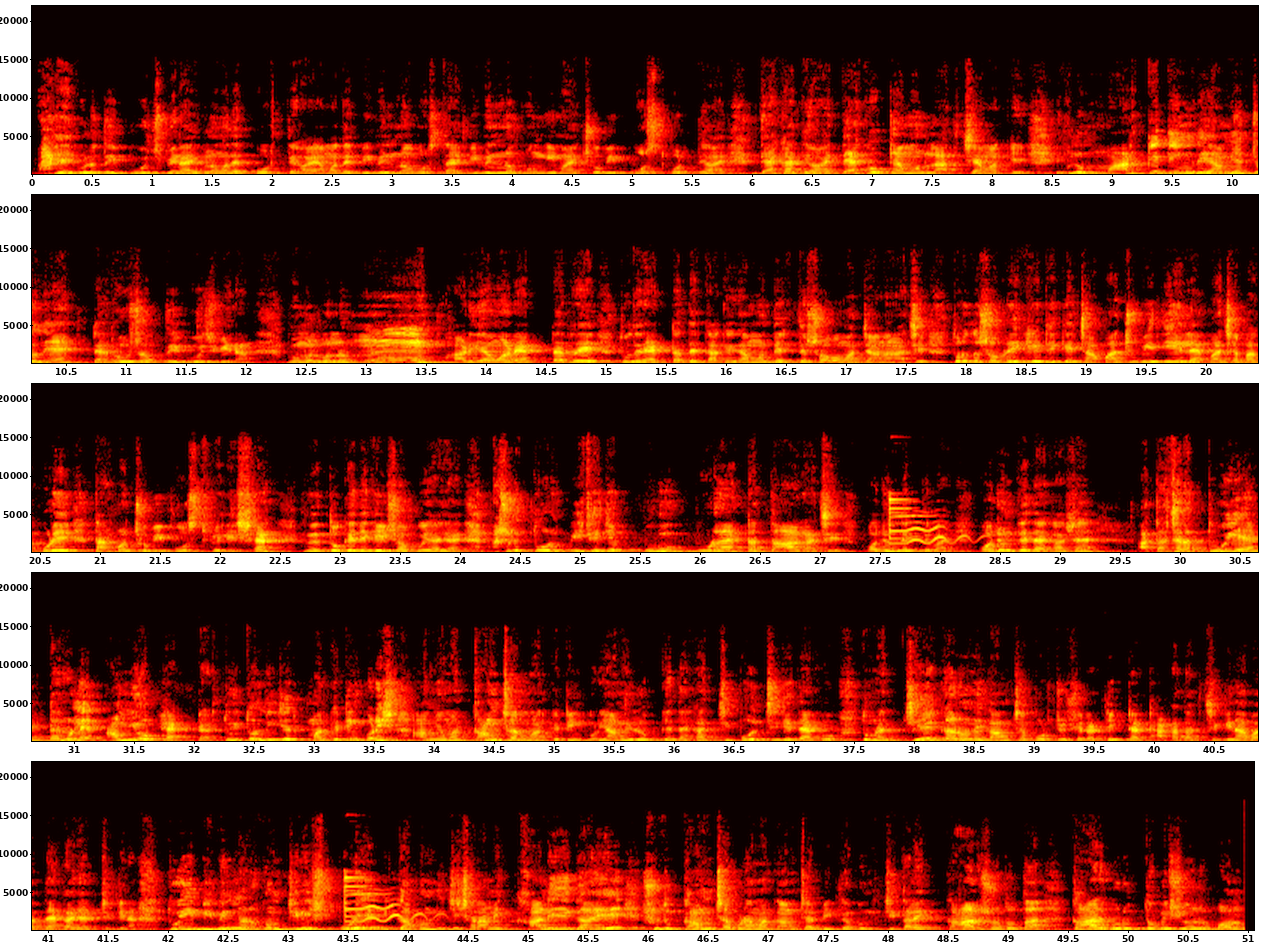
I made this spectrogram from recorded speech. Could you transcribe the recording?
আরে এগুলো তুই বুঝবি না এগুলো আমাদের করতে হয় আমাদের বিভিন্ন অবস্থায় বিভিন্ন ভঙ্গিমায় ছবি পোস্ট করতে হয় দেখাতে হয় দেখো কেমন লাগছে আমাকে। এগুলো মার্কেটিং রে আমি একজন অ্যাক্টার ওসব তুই বুঝবি না। ভোমল বলল "উম, ভারী আমার অ্যাক্টার রে তোদের অ্যাক্টারদের কাকে কেমন দেখতে সব আমার জানা আছে। তোরা তো সব রেখে ঢেকে চাপা চুপি দিয়ে ল্যাপা ছাপা করে তারপর ছবি পোস্ট ফেলিস হ্যাঁ? তোকে দেখেই সব বোঝা যায়। আসলে তোর পিঠে যে পুরো পোড়া একটা দাগ আছে কজন দেখতে পায়? কজনকে দেখাস হ্যাঁ? আর তাছাড়া তুই অ্যাক্টার হলে আমিও ফ্যাক্টর তুই তো নিজের মার্কেটিং করিস, আমি আমার গামছার মার্কেটিং করি। আমি লোককে দেখাচ্ছি, বলছি যে দেখো, তোমরা যে কারণে গামছা পরছো, সেটা ঠিকঠাক ঢাকা থাকছে কিনা বা দেখা যাচ্ছে কিনা। তুই বিভিন্ন রকম জিনিস পরে বিজ্ঞাপন দিচ্ছিস আর আমি খালি গায়ে শুধু গামছা পরে আমার গামছার বিজ্ঞাপন দিচ্ছি। তাহলে কার সততা, কার গুরুত্ব বেশি হলো বল?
